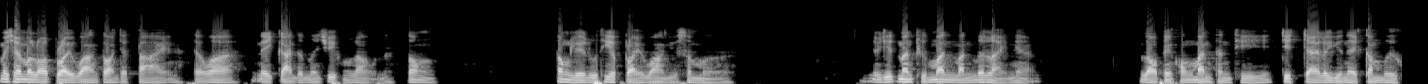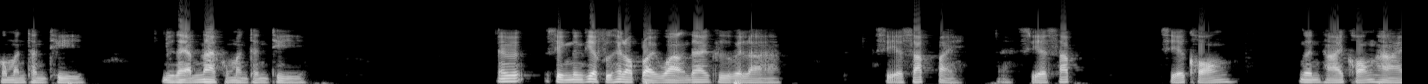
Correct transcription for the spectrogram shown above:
ไม่ใช่มารอปล่อยวางตอนจะตายนะแต่ว่าในการดำเนินชีวิตของเรานะต้องต้องเรียนรู้ที่จะปล่อยวางอยู่เสมอยึดมั่นถือมั่นมันเมื่อไหร่เนี่ย เราเป็นของมันทันที จิตใจเราอยู่ในกำมือของมันทันที อยู่ในอำนาจของมันทันทีสิ่งหนึ่งที่จะฝึกให้เราปล่อยวางได้คือเวลาเสียทรัพย์ไป เสียทรัพย์ เสียของเงินหายของหาย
